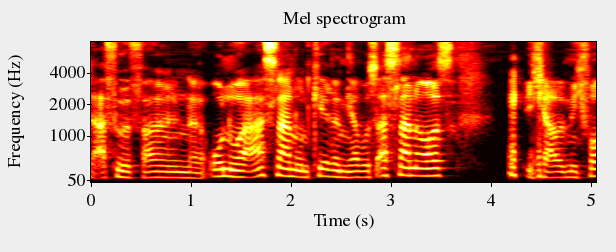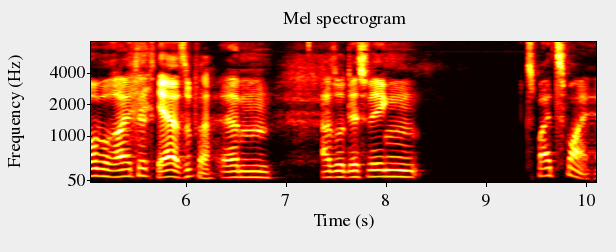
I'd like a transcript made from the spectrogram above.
Dafür fallen äh, Onur Aslan und Kerem Yavuz Aslan aus. Ich habe mich vorbereitet. ja, super. Ähm, also deswegen 2-2.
